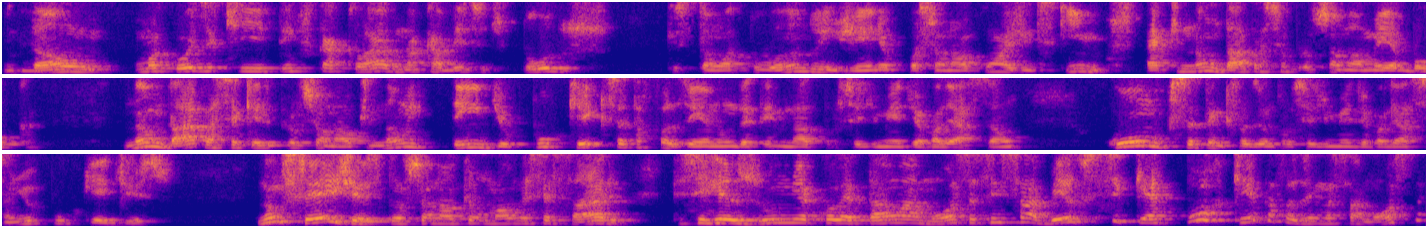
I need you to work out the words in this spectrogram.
Então, uma coisa que tem que ficar claro na cabeça de todos estão atuando em higiene ocupacional com agentes químicos é que não dá para ser um profissional meia-boca. Não dá para ser aquele profissional que não entende o porquê que você está fazendo um determinado procedimento de avaliação, como que você tem que fazer um procedimento de avaliação e o porquê disso. Não seja esse profissional que é um mal necessário, que se resume a coletar uma amostra sem saber sequer por que está fazendo essa amostra,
